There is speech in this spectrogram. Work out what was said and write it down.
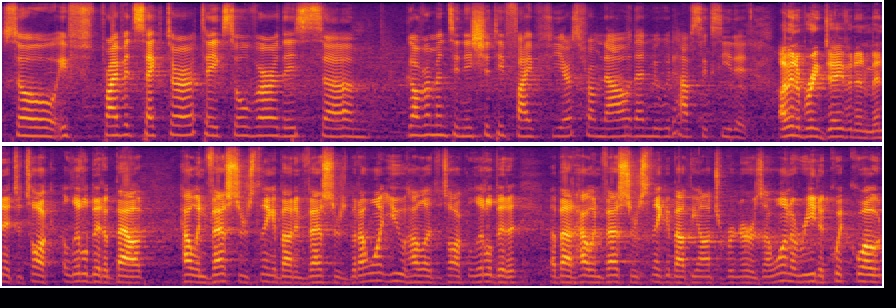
So if private sector takes over this um, government initiative five years from now, then we would have succeeded. I'm going to bring David in a minute to talk a little bit about how investors think about investors, but I want you, Hala, to talk a little bit about how investors think about the entrepreneurs. I want to read a quick quote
